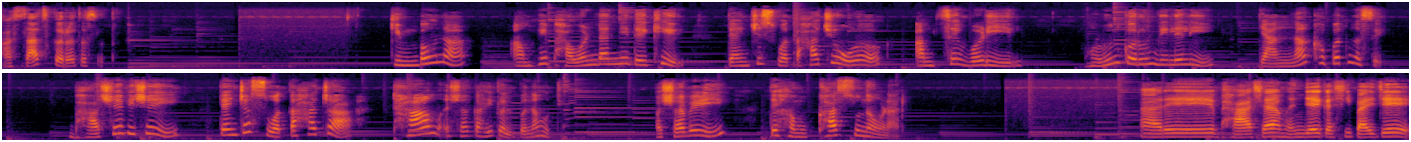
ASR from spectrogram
असाच करत असत. किंबहुना आम्ही भावंडांनी देखील त्यांची स्वतःची ओळख आमचे वडील म्हणून करून दिलेली त्यांना खपत नसे. भाषेविषयी त्यांच्या स्वतःच्या ठाम अशा काही कल्पना होती. अशा वेळी ते हमखास सुनवणार. अरे भाषा म्हणजे कशी पाहिजे?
